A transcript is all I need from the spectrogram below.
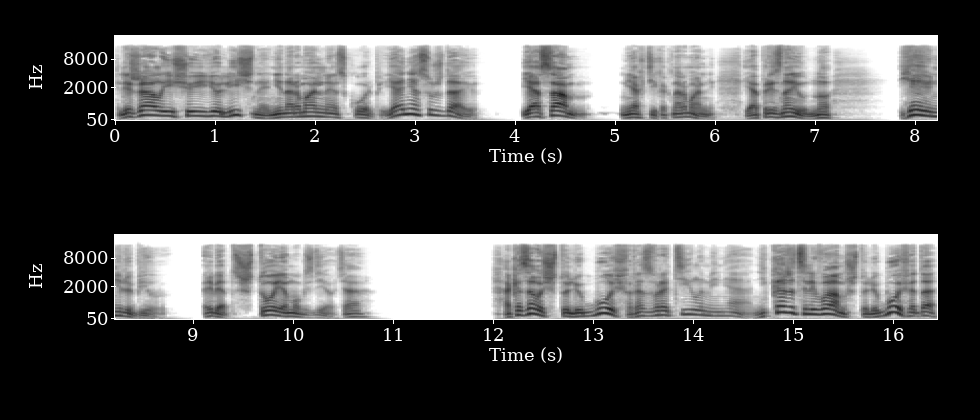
лежала еще ее личная ненормальная скорбь. Я не осуждаю. Я сам не ахти как нормальный, я признаю, но я ее не любил. Ребят, что я мог сделать, а? Оказалось, что любовь развратила меня. Не кажется ли вам, что любовь — это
